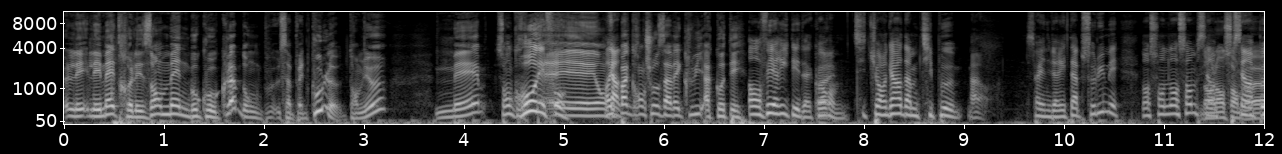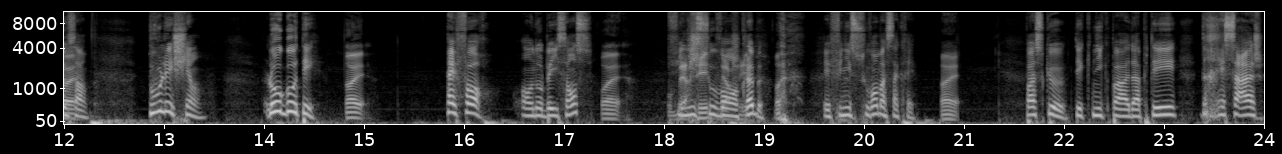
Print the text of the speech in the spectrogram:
Les, les maîtres les emmènent beaucoup au club, donc ça peut être cool, tant mieux. Mais Son gros défaut. et on Regarde. pas grand chose avec lui à côté. En vérité, d'accord Ouais. Si tu regardes un petit peu, alors, c'est pas une vérité absolue, mais dans son ensemble, c'est un, c'est peu ouais. ça. Tous les chiens, logotés, Ouais, très forts en obéissance, ouais. Finissent Berger, souvent en club Ouais. et finissent souvent massacrés. Ouais. Parce que technique pas adaptée, dressage,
